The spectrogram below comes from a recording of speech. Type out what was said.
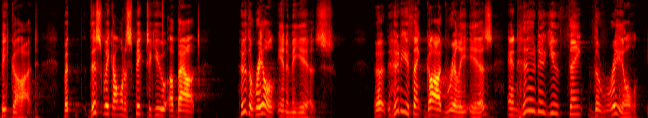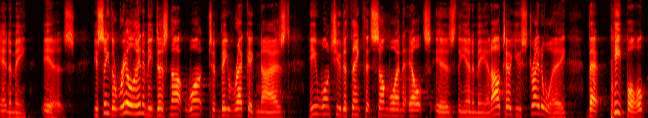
be God. But this week I want to speak to you about who the real enemy is. Uh, who do you think God really is? And who do you think the real enemy is? You see, the real enemy does not want to be recognized. He wants you to think that someone else is the enemy. And I'll tell you straight away that people,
